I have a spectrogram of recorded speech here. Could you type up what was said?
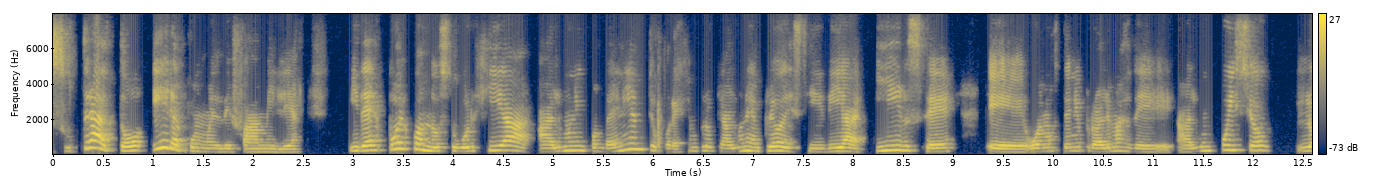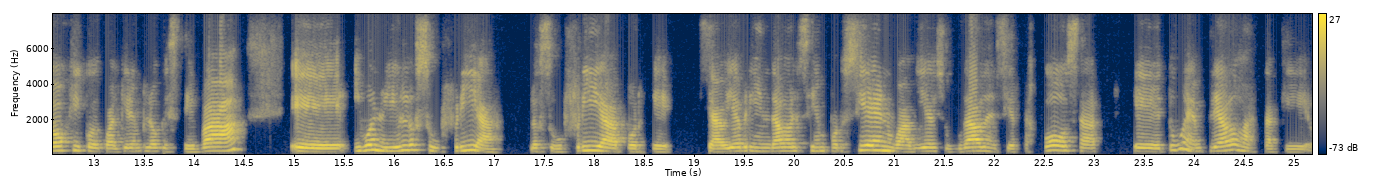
su trato era como el de familia. Y después cuando surgía algún inconveniente, o por ejemplo que algún empleo decidía irse, eh, o hemos tenido problemas de algún juicio lógico de cualquier empleo que se va, eh, y bueno, y él lo sufría, lo sufría porque se había brindado al 100% o había ayudado en ciertas cosas, eh, tuve empleados hasta que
